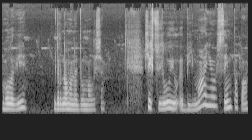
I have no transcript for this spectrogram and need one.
в голові дурного не думалося. Всіх цілую, обіймаю, всім па-па.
